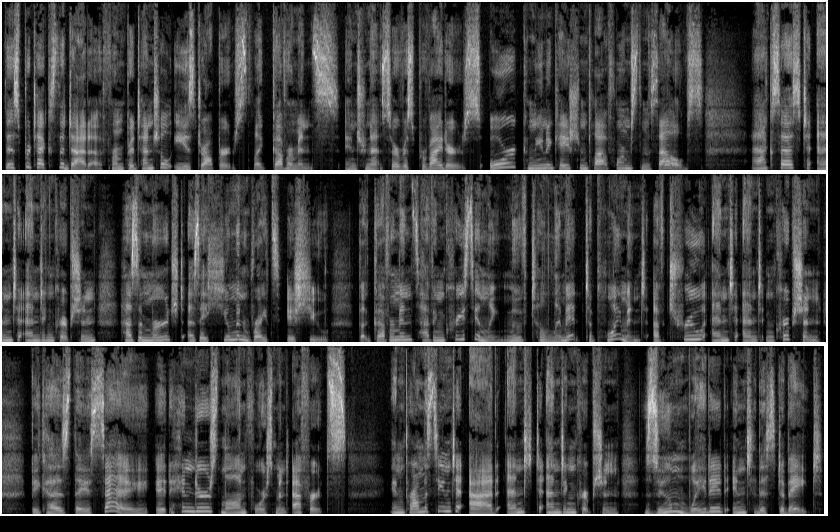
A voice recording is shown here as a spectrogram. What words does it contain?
This protects the data from potential eavesdroppers like governments, internet service providers, or communication platforms themselves. Access to end to end encryption has emerged as a human rights issue, but governments have increasingly moved to limit deployment of true end to end encryption because they say it hinders law enforcement efforts. In promising to add end to end encryption, Zoom waded into this debate,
